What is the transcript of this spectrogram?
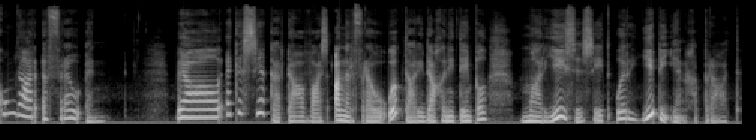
kom daar 'n vrou in. Wel, ek is seker daar was ander vroue ook daardie dag in die tempel, maar Jesus het oor hierdie een gepraat.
